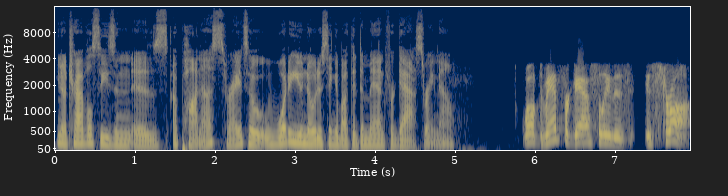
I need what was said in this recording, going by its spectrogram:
You know, travel season is upon us, right? So, what are you noticing about the demand for gas right now? Well, demand for gasoline is, is strong,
